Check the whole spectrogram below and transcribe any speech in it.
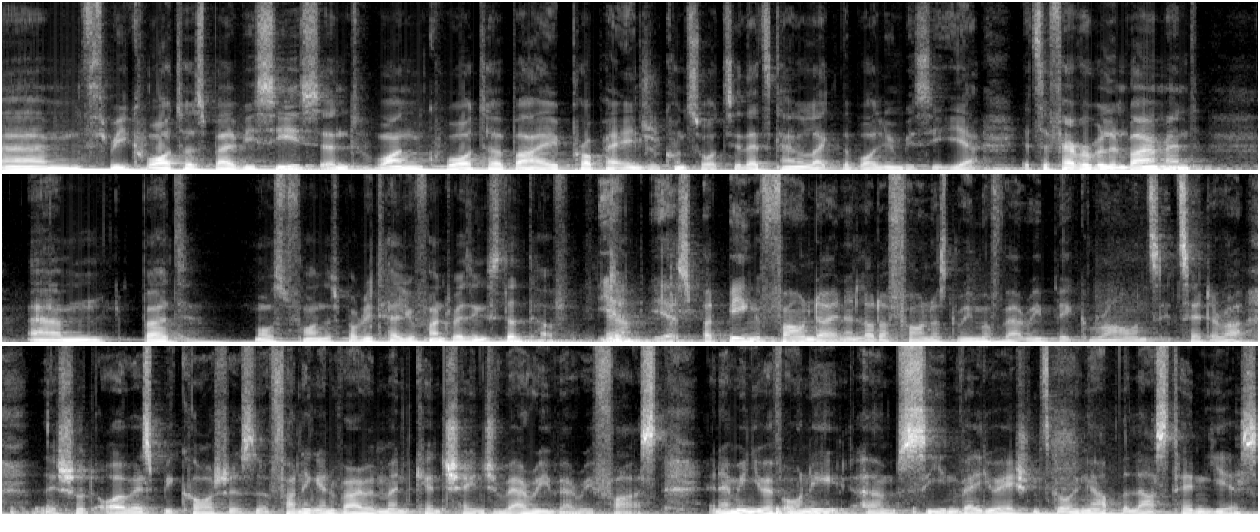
Um, three quarters by VCs and one quarter by proper angel consortia. That's kind of like the volume we see. Yeah, it's a favorable environment. Um, but most founders probably tell you fundraising is still tough. Yeah. Yes, but being a founder and a lot of founders dream of very big rounds, etc. They should always be cautious. The funding environment can change very, very fast. And I mean, you have only um, seen valuations going up the last 10 years.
